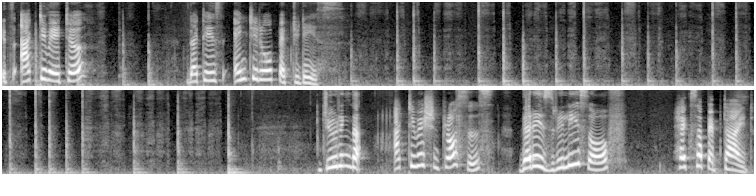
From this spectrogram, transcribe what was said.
its activator that is enteropeptidase. During the activation process, there is release of hexapeptide.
